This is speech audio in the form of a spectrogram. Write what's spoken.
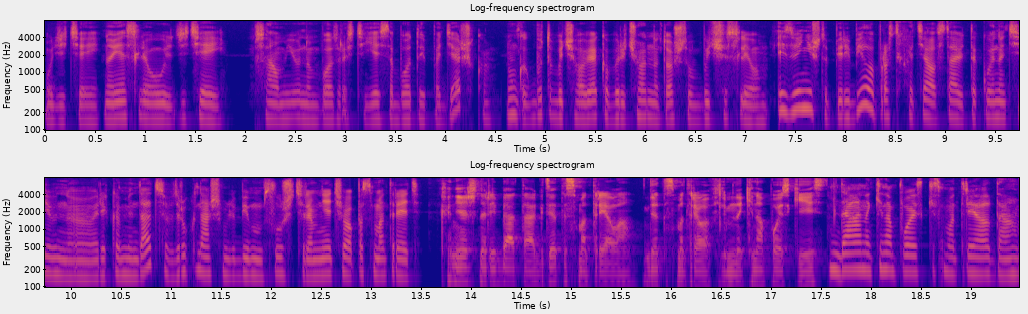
у детей. Но если у детей в самом юном возрасте есть забота и поддержка, ну, как будто бы человек обречен на то, чтобы быть счастливым. Извини, что перебила, просто хотела вставить такую нативную рекомендацию. Вдруг нашим любимым слушателям нечего посмотреть. Конечно, ребята, а где ты смотрела? Где ты смотрела фильм? На Кинопоиске есть? Да, на Кинопоиске смотрела, да.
